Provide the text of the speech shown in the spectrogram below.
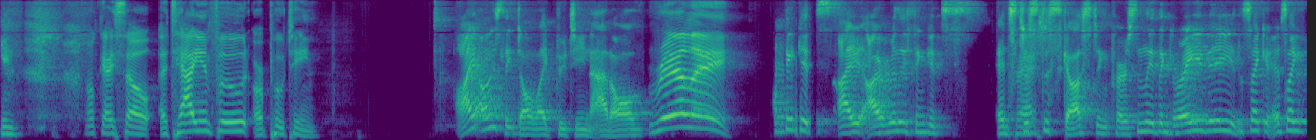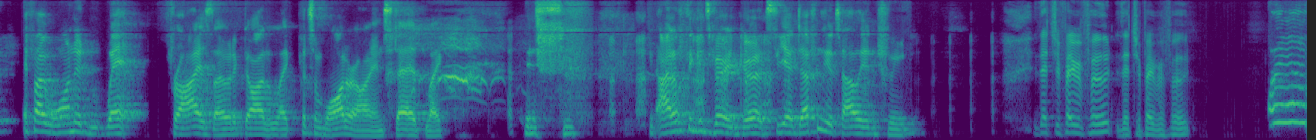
okay, so Italian food or poutine? I honestly don't like poutine at all. Really? I think it's I I really think it's it's Trash? just disgusting personally. The gravy, it's like it's like if I wanted wet fries, I would have gone like put some water on instead. Like I don't think it's very good. So yeah, definitely Italian food. Is that your favorite food? Is that your favorite food? Uh,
